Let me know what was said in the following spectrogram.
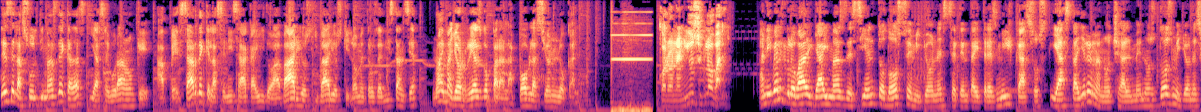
desde las últimas décadas y aseguraron que, a pesar de que la ceniza ha caído a varios y varios kilómetros de distancia, no hay mayor riesgo para la población local. Corona News Global a nivel global ya hay más de 112 millones mil casos y hasta ayer en la noche al menos 2 millones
